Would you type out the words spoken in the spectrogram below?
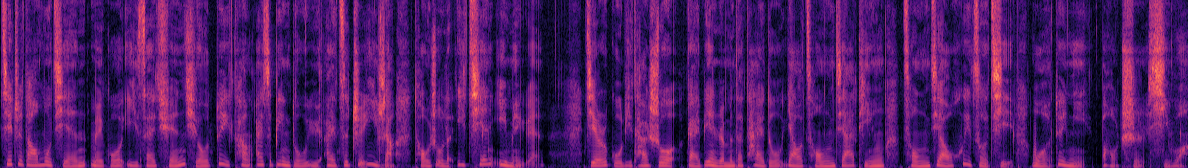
截止到目前，美国已在全球对抗艾滋病毒与艾滋之役上投入了一千亿美元。吉尔鼓励他说：“改变人们的态度要从家庭、从教会做起。我对你抱持希望。”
